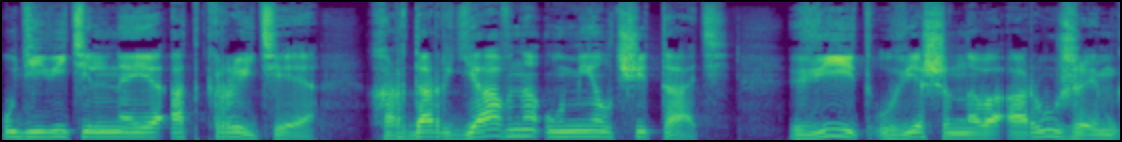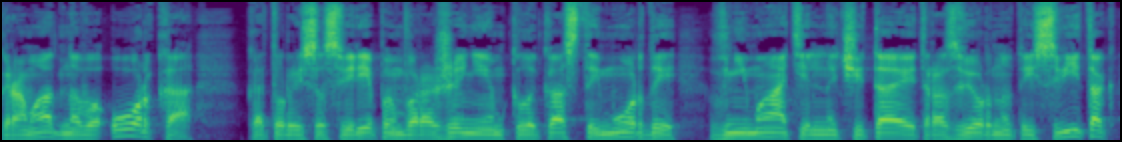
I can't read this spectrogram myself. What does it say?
удивительное открытие. Хардар явно умел читать. Вид увешанного оружием громадного орка — который со свирепым выражением клыкастой морды внимательно читает развернутый свиток,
